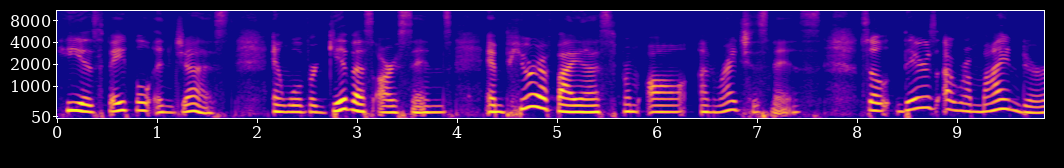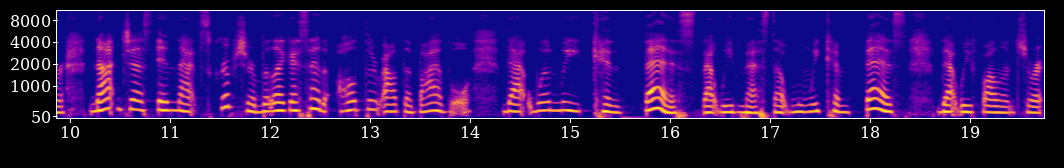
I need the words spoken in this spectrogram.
he is faithful and just and will forgive us our sins and purify us from all unrighteousness. So there's a reminder, not just in that scripture, but like I said, all throughout the Bible, that when we confess that we've messed up, when we confess that we've fallen short,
